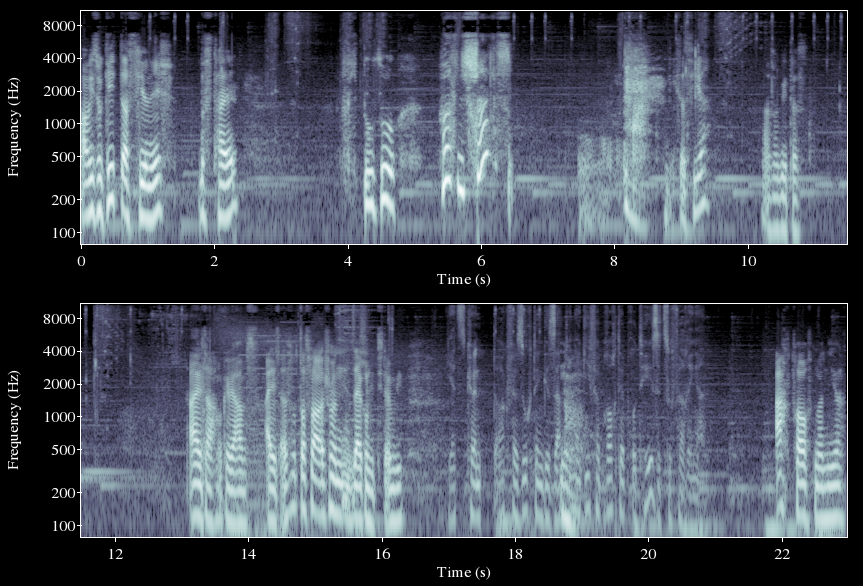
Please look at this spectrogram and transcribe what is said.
Aber wieso geht das hier nicht? Das Teil? Du so. Was ein Scheiß! Wie ist das hier? Also geht das. Alter, okay, wir haben's. Alter, das, das war schon sehr kompliziert irgendwie. Jetzt könnte Doc versucht, den Gesamtenergieverbrauch der Prothese zu verringern. Acht braucht man hier.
